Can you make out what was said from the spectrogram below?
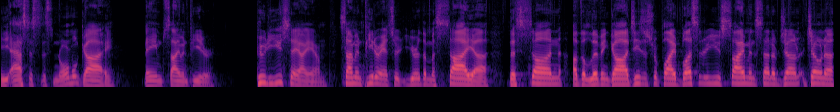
He asked us this normal guy named Simon Peter. Who do you say I am? Simon Peter answered, You're the Messiah, the Son of the living God. Jesus replied, Blessed are you, Simon, son of Jonah,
